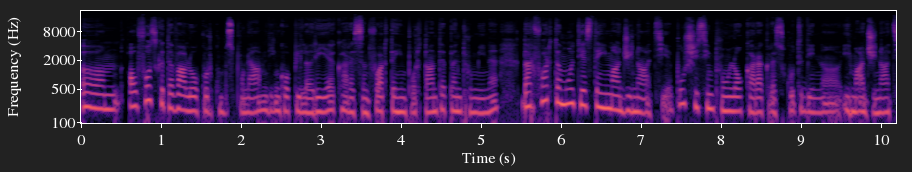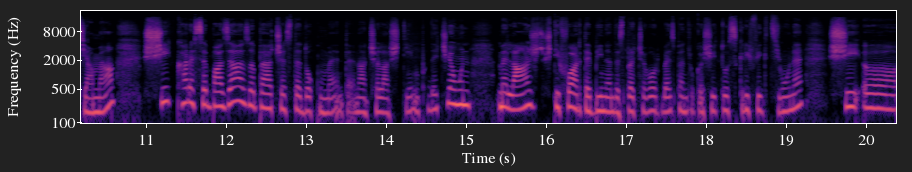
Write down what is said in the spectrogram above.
Um, au fost câteva locuri, cum spuneam, din copilărie, care sunt foarte importante pentru mine, dar foarte mult este imaginație, pur și simplu un loc care a crescut din uh, imaginația mea și care se bazează pe aceste documente în același timp. Deci e un melanj, știi foarte bine despre ce vorbesc, pentru că și tu scrii ficțiune și uh,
